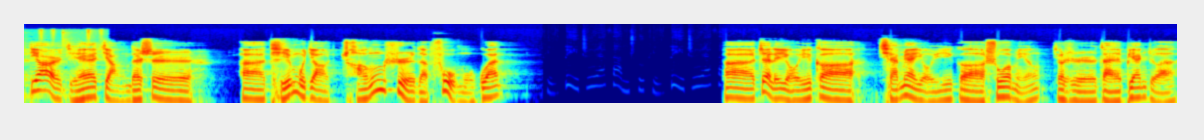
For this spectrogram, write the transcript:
第二节讲的是，呃，题目叫“城市的父母官”。呃，这里有一个前面有一个说明，就是在编者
